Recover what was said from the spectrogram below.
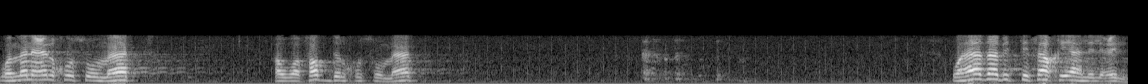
ومنع الخصومات أو فض الخصومات. وهذا باتفاق أهل العلم.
